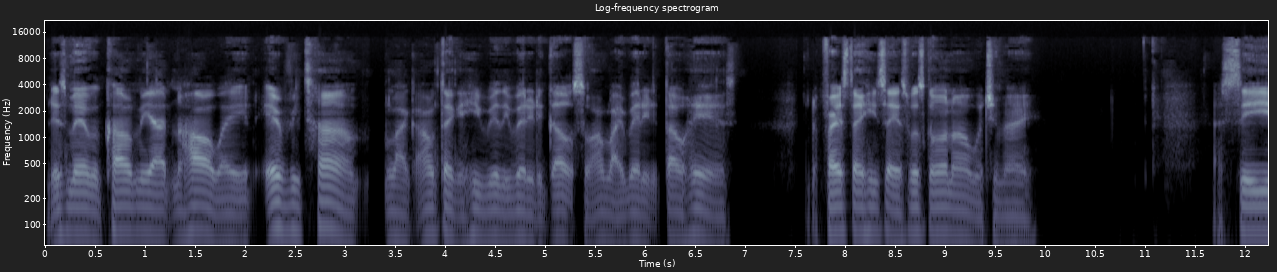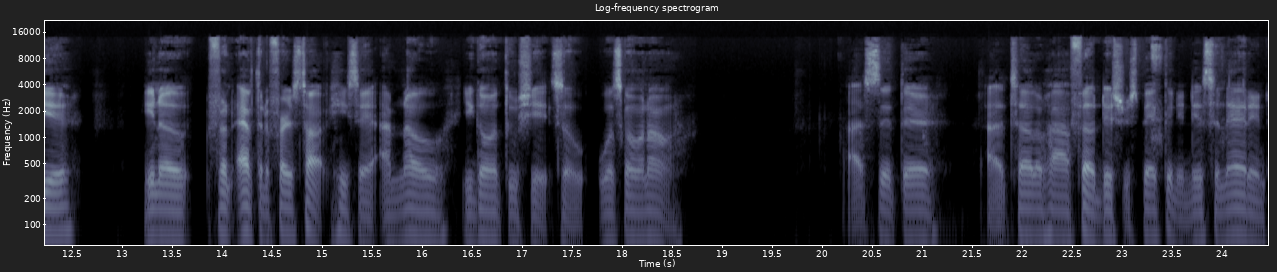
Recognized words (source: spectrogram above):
This man would call me out in the hallway, and every time like I'm thinking he really ready to go, so I'm like ready to throw hands. The first thing he says, "What's going on with you, man?" I see you. You know, from after the first talk, he said, "I know you're going through shit. So what's going on?" I sit there. I tell him how I felt disrespected and this and that, and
